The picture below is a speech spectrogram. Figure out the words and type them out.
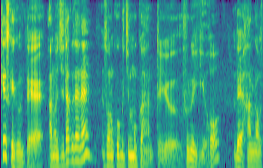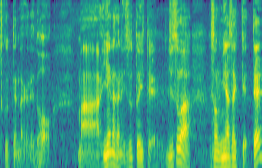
圭佑君ってあの自宅でねその小口木版っていう古い技法で版画を作ってんだけれどまあ家の中にずっといて実はその宮崎家って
